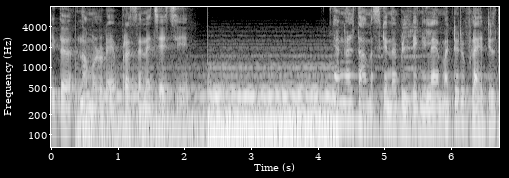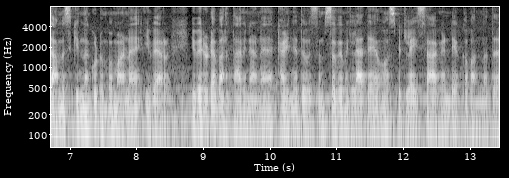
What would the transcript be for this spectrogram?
ഇത് നമ്മളുടെ പ്രസന്ന ചേച്ചി ഞങ്ങൾ താമസിക്കുന്ന ബിൽഡിങ്ങിലെ മറ്റൊരു ഫ്ലാറ്റിൽ താമസിക്കുന്ന കുടുംബമാണ് ഇവർ. ഇവരുടെ ഭർത്താവിനാണ് കഴിഞ്ഞ ദിവസം സുഖമില്ലാതെ ഹോസ്പിറ്റലൈസ് ആകേണ്ടിയൊക്കെ വന്നത്.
